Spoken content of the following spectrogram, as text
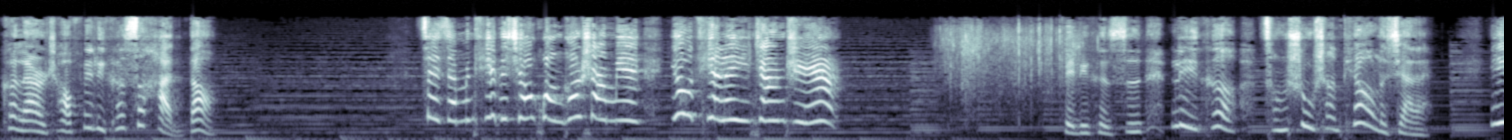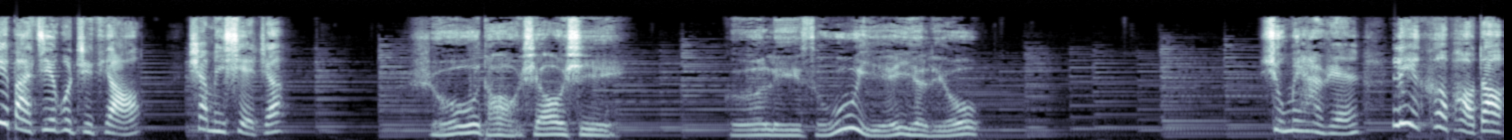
克莱尔朝菲利克斯喊道：“在咱们贴的小广告上面又贴了一张纸。”菲利克斯立刻从树上跳了下来，一把接过纸条，上面写着：“收到消息。”格里族爷爷留。兄妹二人立刻跑到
